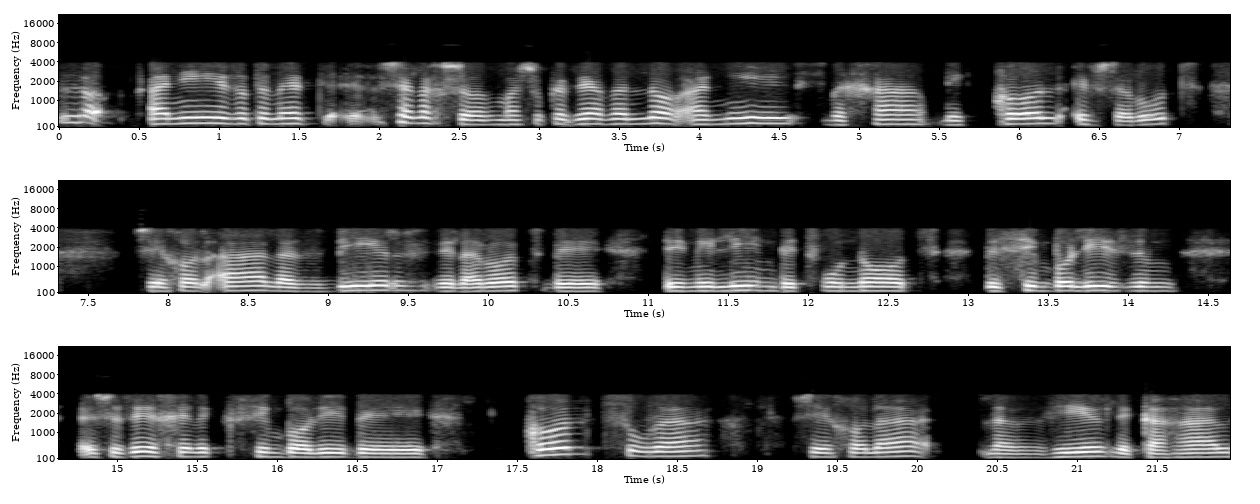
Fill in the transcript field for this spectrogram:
לא, אני, זאת אומרת, אפשר לחשוב משהו כזה, אבל לא, אני שמחה מכל אפשרות שיכולה להסביר ולהראות במילים, בתמונות, בסימבוליזם, שזה חלק סימבולי, בכל צורה שיכולה להבהיר לקהל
